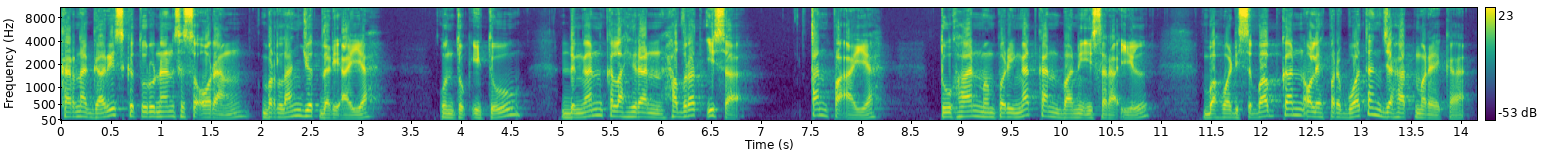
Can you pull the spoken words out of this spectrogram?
Karena garis keturunan seseorang berlanjut dari ayah, untuk itu, dengan kelahiran Hadrat Isa tanpa ayah, Tuhan memperingatkan Bani Israel bahwa disebabkan oleh perbuatan jahat mereka,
